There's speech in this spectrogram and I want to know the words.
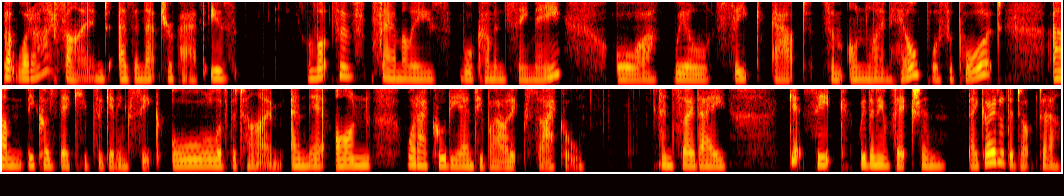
But what I find as a naturopath is lots of families will come and see me or will seek out some online help or support um, because their kids are getting sick all of the time and they're on what I call the antibiotic cycle. And so they get sick with an infection. They go to the doctor,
